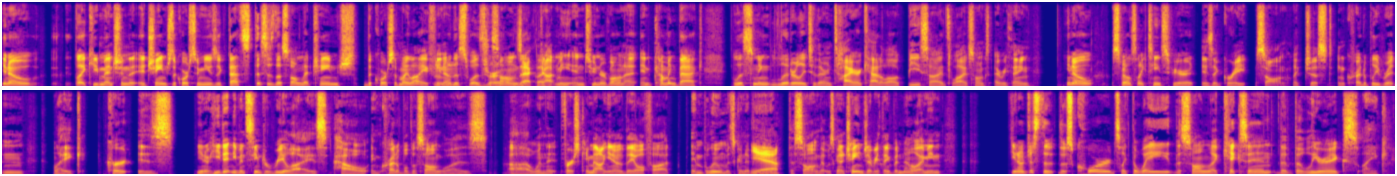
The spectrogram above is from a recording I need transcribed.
you know, like you mentioned, it changed the course of music. That's this is the song that changed the course of my life. You know, mm-hmm. this was True. the song exactly. that got me into Nirvana. And coming back, listening literally to their entire catalog, B sides, live songs, everything. You know, "Smells Like Teen Spirit" is a great song. Like, just incredibly written. Like, Kurt is you know, he didn't even seem to realize how incredible the song was uh, when it first came out. You know, they all thought "In Bloom" was going to be yeah. the song that was going to change everything, but no. I mean, you know, just the those chords, like the way the song like kicks in, the the lyrics, like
